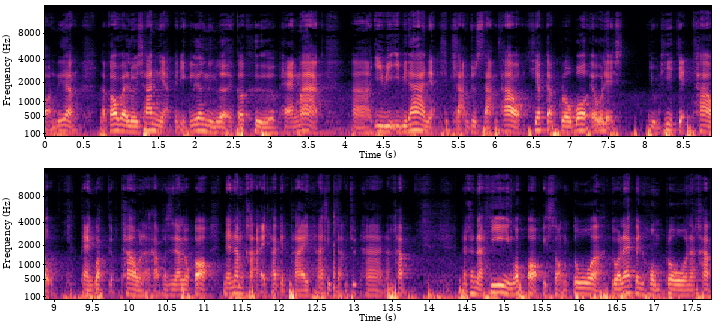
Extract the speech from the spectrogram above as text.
ต่อเนื่อง แล้วก็ valuation เนี่ย เป็นอีกเรื่องหนึ่งเลย ก็คือแพงมาก EV EBITDA เนี่ย 13.3 เท่า เทียบกับ global average อยู่ที่ 7 เท่า แพงกว่าเกือบเท่านะครับ เพราะฉะนั้นเราก็แนะนำขาย target price 53.5 นะครับ ในขณะที่งบออกอีก 2 ตัว ตัวแรกเป็น Home Pro นะครับ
